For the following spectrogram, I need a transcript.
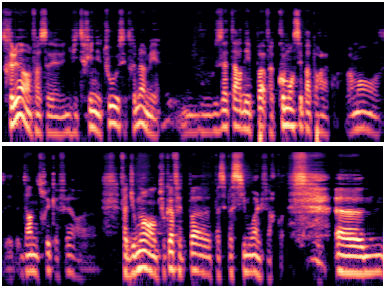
très bien. Enfin, c'est une vitrine et tout, c'est très bien. Mais vous attardez pas. Enfin, commencez pas par là, quoi. Vraiment, c'est le dernier truc à faire. Euh, enfin, du moins, en tout cas, faites pas, passez pas six mois à le faire, quoi. Euh,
